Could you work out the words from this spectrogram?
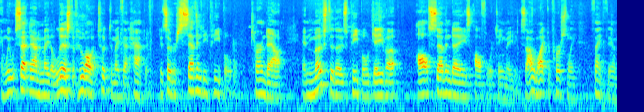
And we sat down and made a list of who all it took to make that happen. It's over 70 people turned out, and most of those people gave up all seven days, all 14 meetings. So I would like to personally thank them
